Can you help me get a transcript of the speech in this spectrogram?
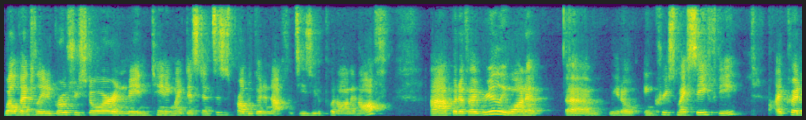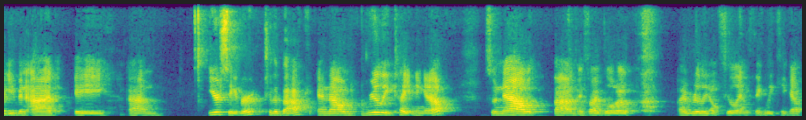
well ventilated grocery store and maintaining my distance, this is probably good enough. It's easy to put on and off. Uh, but if I really want to, um, you know, increase my safety, I could even add a um, ear saver to the back. And now I'm really tightening it up. So now um, if I blow out, I really don't feel anything leaking out.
